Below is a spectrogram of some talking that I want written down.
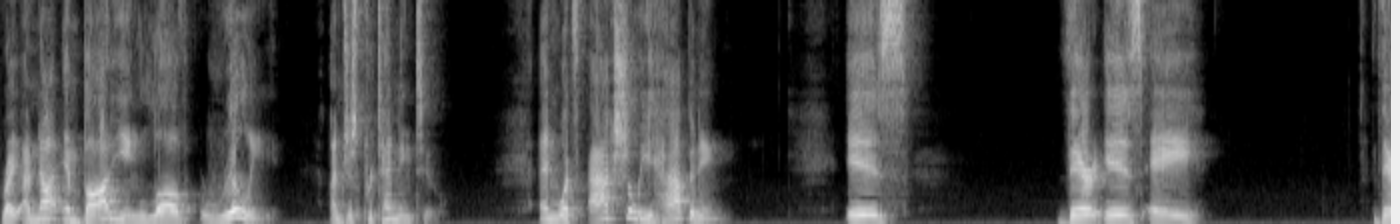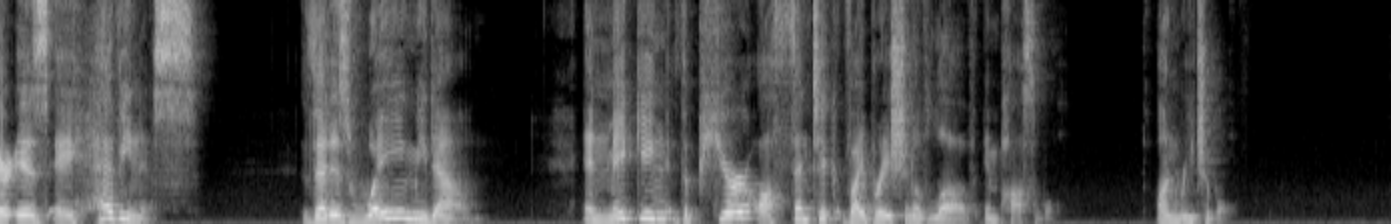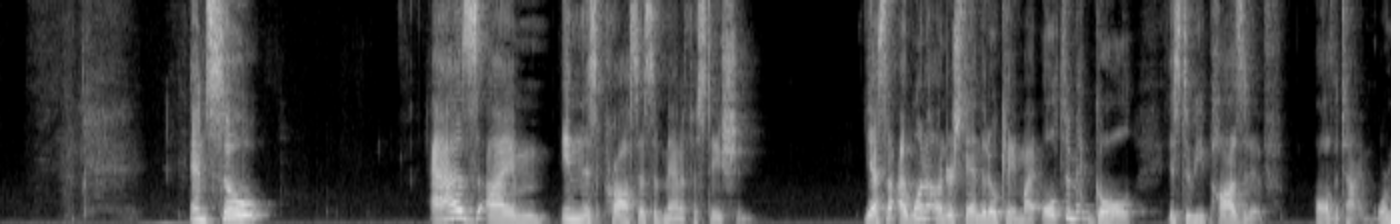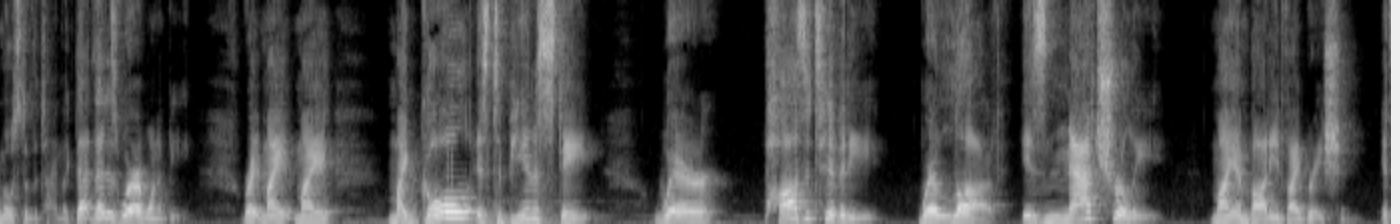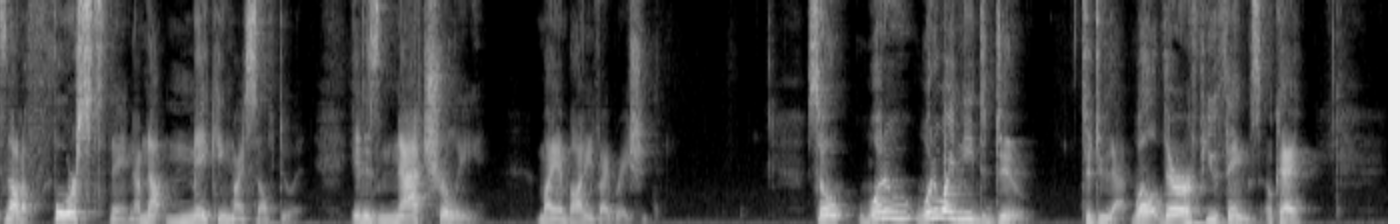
Right? I'm not embodying love really. I'm just pretending to. And what's actually happening is there is a there is a heaviness that is weighing me down and making the pure, authentic vibration of love impossible, unreachable. And so, as I'm in this process of manifestation, yes, I want to understand that, okay, my ultimate goal is to be positive all the time or most of the time. Like that, that is where I want to be, right? My, my, my goal is to be in a state where positivity where love is naturally my embodied vibration. It's not a forced thing. I'm not making myself do it. It is naturally my embodied vibration. So what do, what do I need to do to do that? Well, there are a few things, okay?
